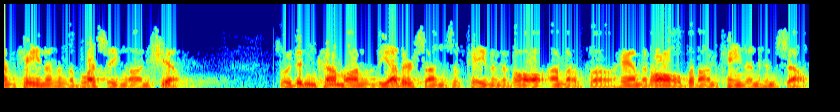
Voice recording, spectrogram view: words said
on Canaan and the blessing on Shem. So it didn't come on the other sons of Canaan at all, um, of uh, Ham at all, but on Canaan himself.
